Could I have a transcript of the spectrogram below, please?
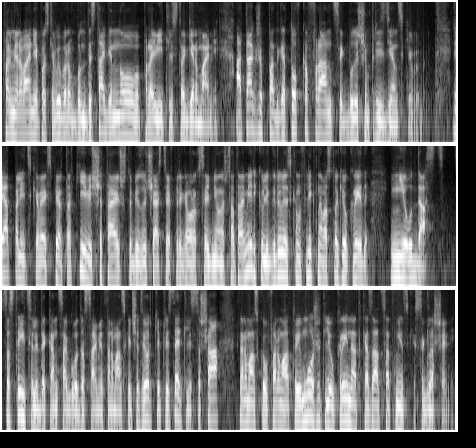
формирование после выборов в Бундестаге нового правительства Германии, а также подготовка Франции к будущим президентским выборам. Ряд политиков и экспертов в Киеве считают, что без участия в переговорах Соединенных Штатов Америки урегулировать конфликт на востоке Украины не удастся. Состоится ли до конца года саммит нормандской четверки, представители США к нормандскому формату и может ли Украина отказаться от Минских соглашений?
